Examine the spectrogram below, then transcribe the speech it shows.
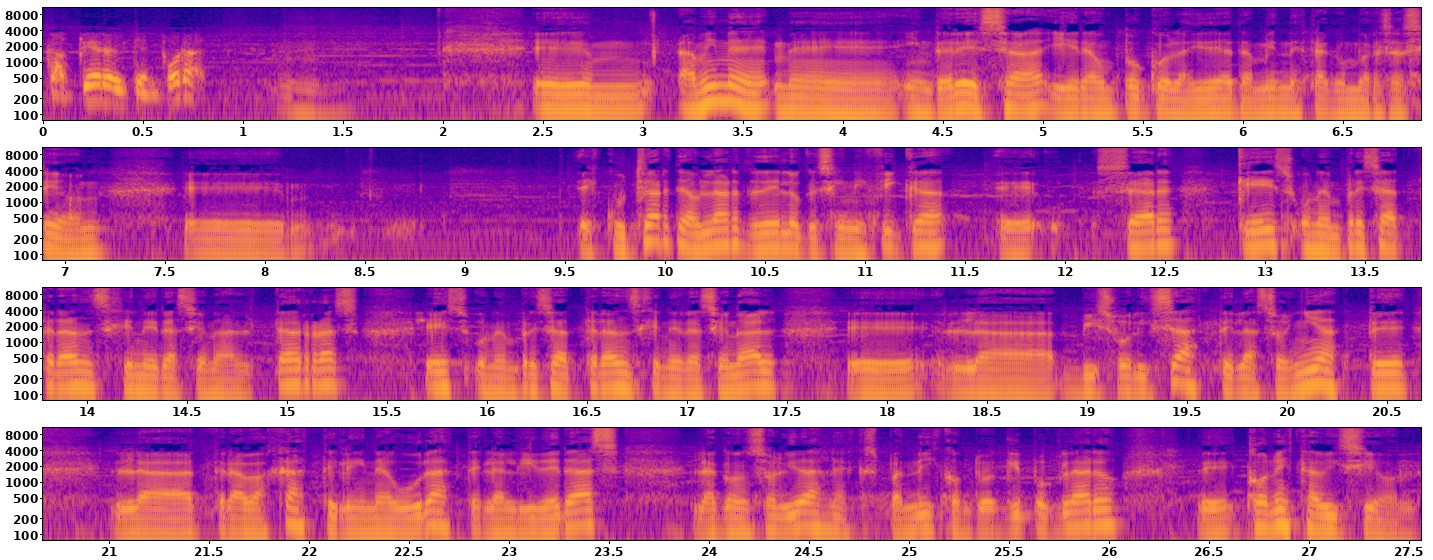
capear el temporal. Eh, a mí me, interesa, y era un poco la idea también de esta conversación, eh, escucharte hablar de lo que significa eh, ser, que es una empresa transgeneracional. Terras es una empresa transgeneracional, eh, la visualizaste, la soñaste, la trabajaste, la inauguraste, la liderás, la consolidás, la expandís con tu equipo, claro, eh, con esta visión.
